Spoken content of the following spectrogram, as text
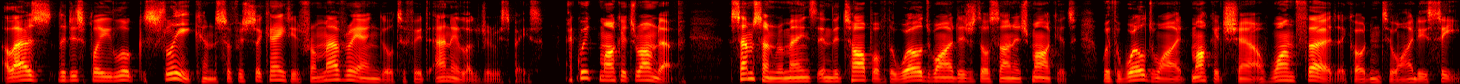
allows the display look sleek and sophisticated from every angle to fit any luxury space. A quick market roundup. Samsung remains in the top of the worldwide digital signage market, with worldwide market share of one third according to IDC.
